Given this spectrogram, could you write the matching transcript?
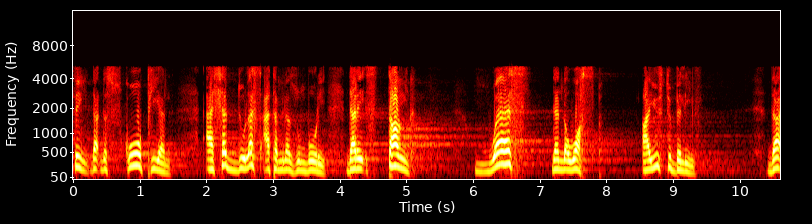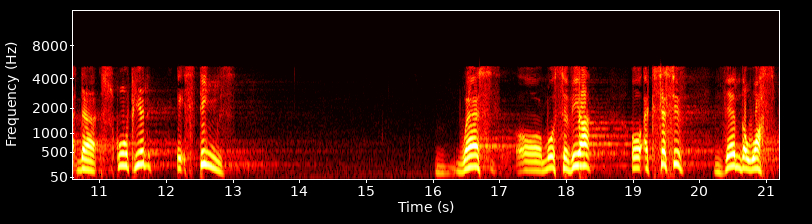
think that the scorpion أشد لسعة من الزنبور that it stung worse than the wasp I used to believe that the scorpion it stings worse or more severe or excessive than the wasp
